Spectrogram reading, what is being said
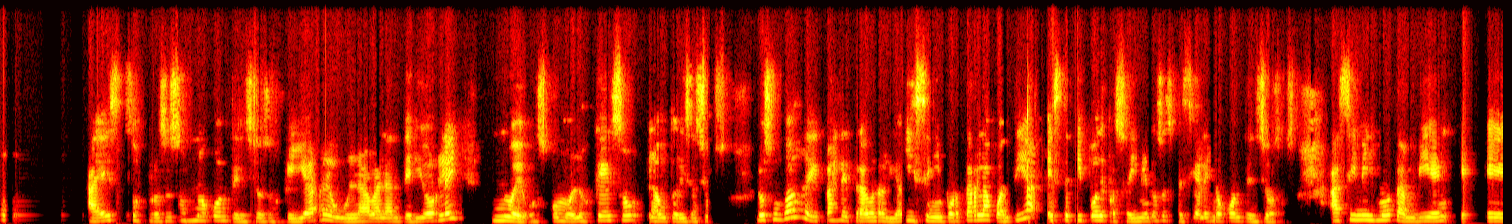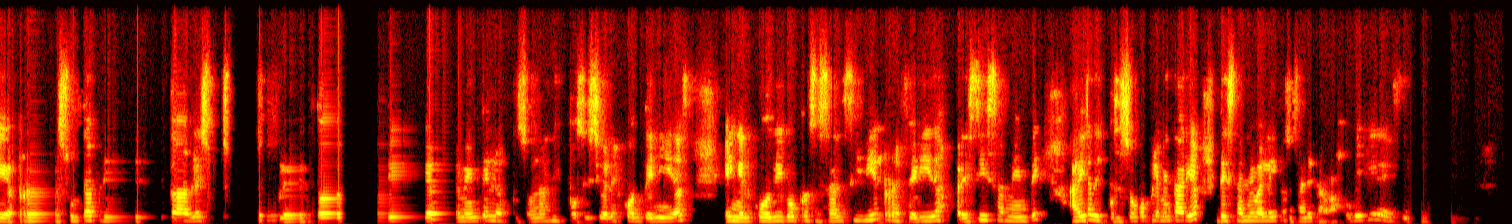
a estos procesos no contenciosos que ya regulaba la anterior ley, nuevos, como los que son la autorización. Los juzgados de paz letrado en realidad, y sin importar la cuantía, este tipo de procedimientos especiales no contenciosos. Asimismo, también eh, resulta aplicable lo que son las disposiciones contenidas en el Código Procesal Civil referidas precisamente a esta disposición complementaria de esta nueva Ley Procesal de Trabajo. ¿Qué quiere decir?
